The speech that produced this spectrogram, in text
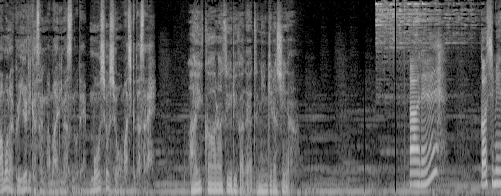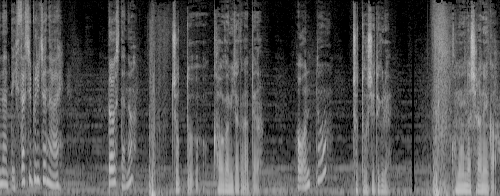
まもなくゆりかさんが参りますのでもう少々お待ちください。相変わらずユリカのやつ人気らしいな。あれ？ご指名なんて久しぶりじゃない。どうしたの？ちょっと顔が見たくなってな。本当？ちょっと教えてくれ。この女知らねえか。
